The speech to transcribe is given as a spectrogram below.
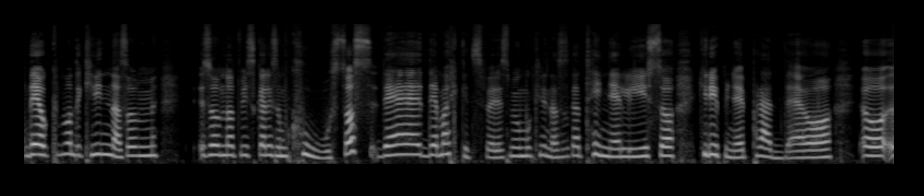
Det er jo på en måte kvinner som Sånn at vi skal liksom kose oss. Det, det markedsføres om kvinner som skal tenne lys og krype under pleddet og, og,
